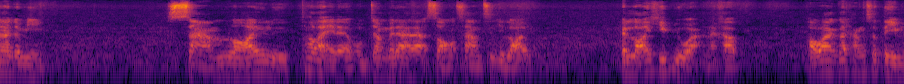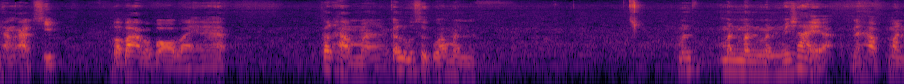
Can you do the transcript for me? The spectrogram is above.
น่าจะมีสามร้อยหรือเท่าไหร่เลยผมจำไม่ได้ล้วสองสามสี่ร้อย เป็นร้อยคลิปอยู่อะนะครับ เพราะว่าก็ทั้งสตรีมทั้งอัดคลิปบ้าๆบอๆไปนะฮะก็ทำมาก็รู้สึกว่ามันมันมันมันมันไม่ใช่อะนะครับ มัน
